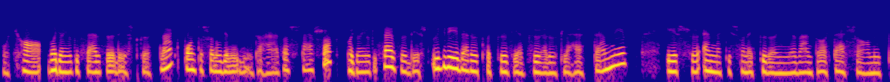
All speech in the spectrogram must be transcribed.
hogyha vagyonjogi szerződést kötnek, pontosan ugyanúgy, mint a házastársak, vagyonjogi szerződést ügyvéd előtt vagy közjegyző előtt lehet tenni, és ennek is van egy külön nyilvántartása, amit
